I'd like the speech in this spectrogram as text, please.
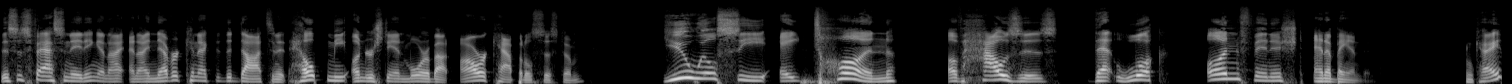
this is fascinating and I and I never connected the dots and it helped me understand more about our capital system. You will see a ton of houses that look unfinished and abandoned. Okay?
